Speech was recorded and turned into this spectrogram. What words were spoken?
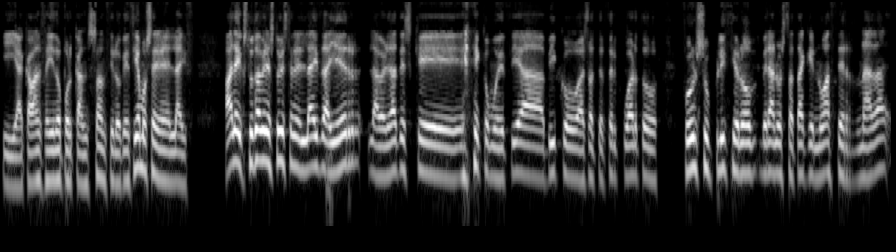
y acaban cediendo por cansancio. Lo que decíamos en el live. Alex, tú también estuviste en el live de ayer. La verdad es que, como decía Vico, hasta el tercer cuarto fue un suplicio no ver a nuestro ataque no hacer nada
